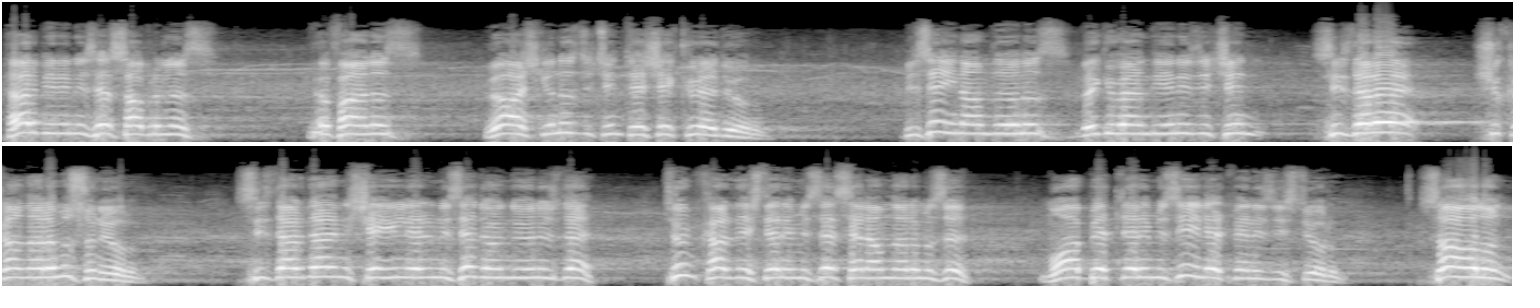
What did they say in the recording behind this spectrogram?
Her birinize sabrınız, vefanız ve aşkınız için teşekkür ediyorum. Bize inandığınız ve güvendiğiniz için sizlere şükranlarımı sunuyorum. Sizlerden şehirlerinize döndüğünüzde tüm kardeşlerimize selamlarımızı, muhabbetlerimizi iletmenizi istiyorum. Sağ olun,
